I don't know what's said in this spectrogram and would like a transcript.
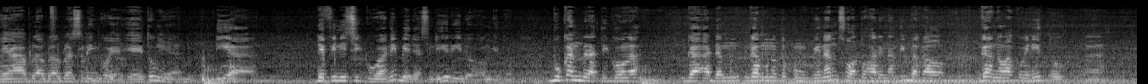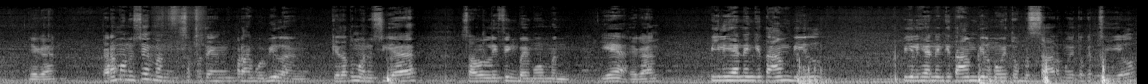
ya bla bla bla selingkuh ya ya itu Iya. dia. Definisi gua nih beda sendiri dong gitu. Bukan berarti gua nggak nggak ada nggak menutup kemungkinan suatu hari nanti bakal nggak ngelakuin itu. Nah, ya kan? Karena manusia emang seperti yang pernah gue bilang kita tuh manusia selalu living by moment iya. ya kan? Pilihan yang kita ambil pilihan yang kita ambil mau itu besar mau itu kecil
